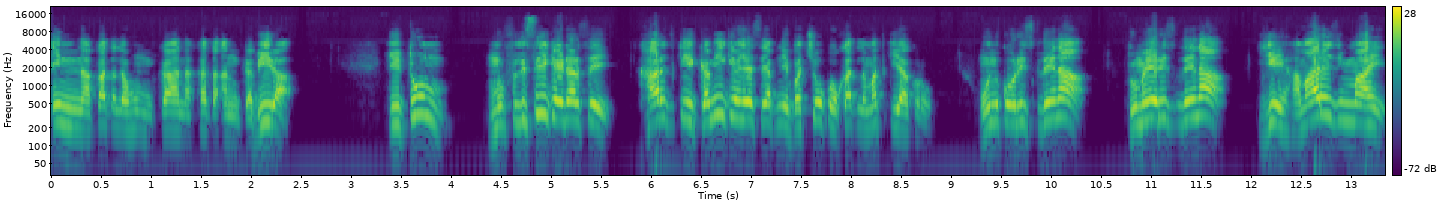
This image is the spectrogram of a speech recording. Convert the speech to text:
इन कत्लहुम कान खतअन कबीरा। कि तुम मुफलिसी के डर से खर्च की कमी की वजह से अपने बच्चों को कत्ल मत किया करो। उनको रिस्क देना, तुम्हें रिस्क देना ये हमारे जिम्मा है।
